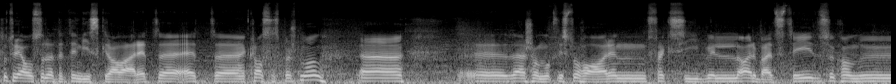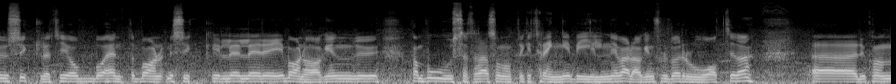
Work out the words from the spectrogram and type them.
så tror jeg også dette til en viss grad er et, et, et klassespørsmål. Uh, det er sånn at Hvis du har en fleksibel arbeidstid, så kan du sykle til jobb og hente barn med sykkel eller i barnehagen. Du kan bosette deg sånn at du ikke trenger bilen i hverdagen fordi du har råd til det. Du kan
